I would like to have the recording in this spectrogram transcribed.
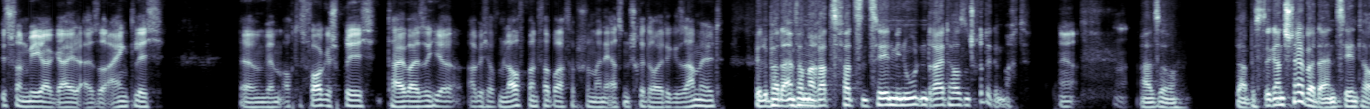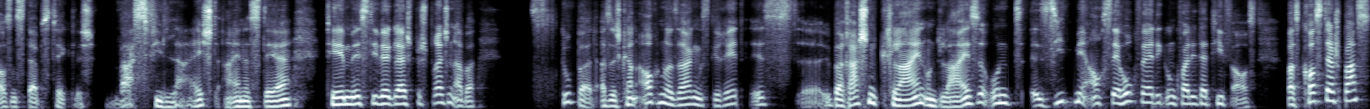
ist schon mega geil. Also eigentlich, ähm, wir haben auch das Vorgespräch teilweise hier, habe ich auf dem Laufband verbracht, habe schon meine ersten Schritte heute gesammelt. Philipp hat einfach mal ratzfatz in 10 Minuten 3000 Schritte gemacht. Ja. Also, da bist du ganz schnell bei deinen 10.000 Steps täglich. Was vielleicht eines der Themen ist, die wir gleich besprechen, aber super. Also, ich kann auch nur sagen, das Gerät ist äh, überraschend klein und leise und äh, sieht mir auch sehr hochwertig und qualitativ aus. Was kostet der Spaß?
